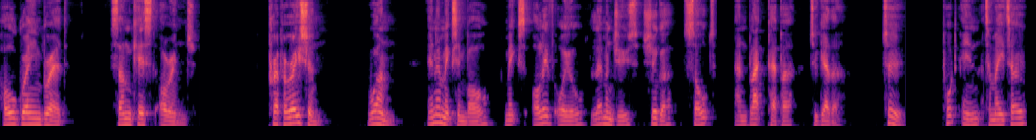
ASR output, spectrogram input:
whole grain bread, sun kissed orange. Preparation 1. In a mixing bowl, mix olive oil, lemon juice, sugar, salt, and black pepper together. 2. Put in tomato,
